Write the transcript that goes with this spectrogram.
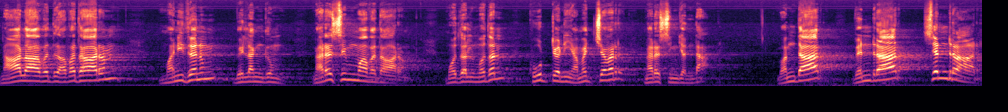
நாலாவது அவதாரம் மனிதனும் விலங்கும். நரசிம்ம அவதாரம். முதல் முதல் கூட்டணி அமைச்சவர் நரசிங்கன்தான். வந்தார் வென்றார் சென்றார்.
